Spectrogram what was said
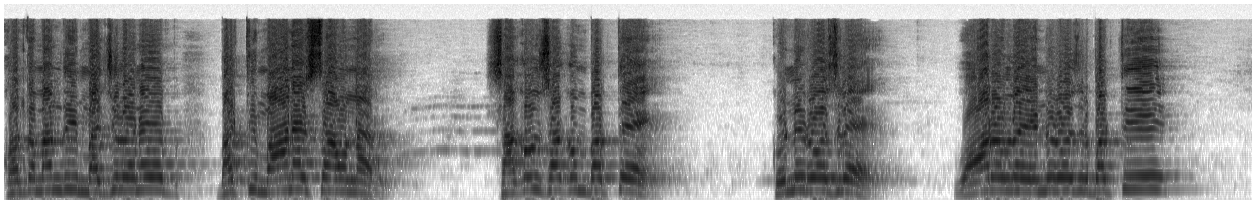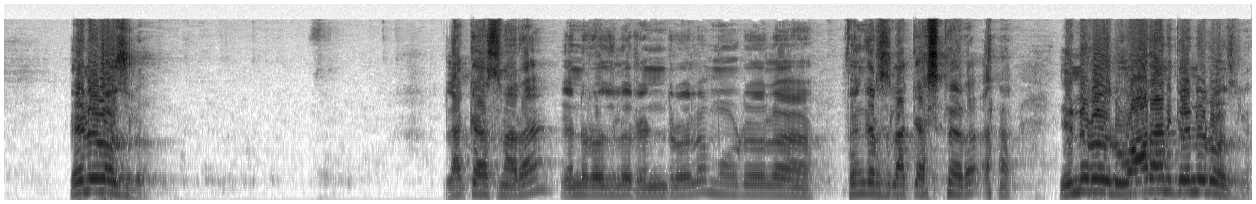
కొంతమంది మధ్యలోనే భక్తి మానేస్తూ ఉన్నారు. సగం సగం భక్తే. కొన్ని రోజులే. వారంలో ఎన్ని రోజులు భక్తి? ఎన్ని రోజులు? లెక్కేస్తున్నారా? ఎన్ని రోజులు? రెండు రోజులు మూడు రోజుల? ఫింగర్స్ లెక్కేస్తున్నారా? ఎన్ని రోజులు? వారానికి ఎన్ని రోజులు?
